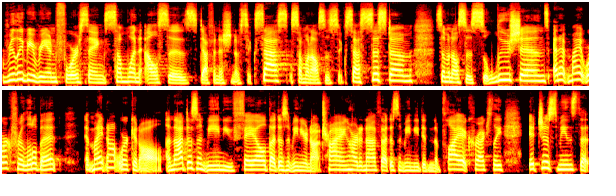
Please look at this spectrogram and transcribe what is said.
really be reinforcing someone else's definition of success, someone else's success system, someone else's solutions. And it might work for a little bit. It might not work at all. And that doesn't mean you failed. That doesn't mean you're not trying hard enough. That doesn't mean you didn't apply it correctly. It just means that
